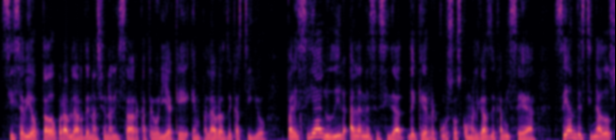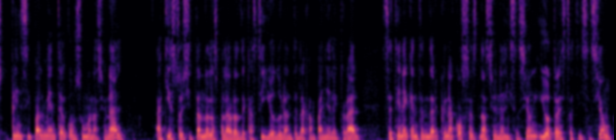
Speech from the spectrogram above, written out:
Sí se había optado por hablar de nacionalizar, categoría que, en palabras de Castillo, parecía aludir a la necesidad de que recursos como el gas de camisea sean destinados principalmente al consumo nacional. Aquí estoy citando las palabras de Castillo durante la campaña electoral. Se tiene que entender que una cosa es nacionalización y otra estatización.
